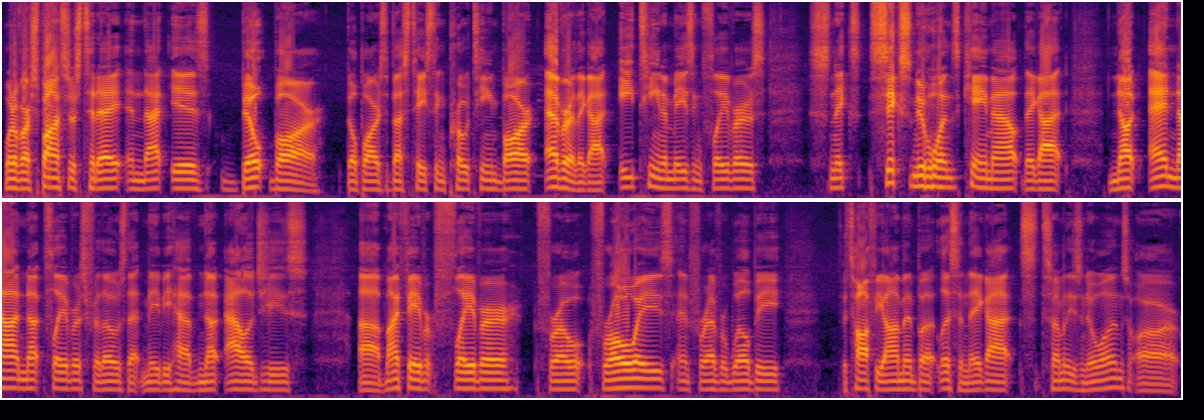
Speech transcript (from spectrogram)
one of our sponsors today, and that is Built Bar. Built Bar is the best tasting protein bar ever. They got 18 amazing flavors. Six, six new ones came out. They got nut and non-nut flavors for those that maybe have nut allergies. Uh, my favorite flavor for for always and forever will be the toffee almond. But listen, they got some of these new ones are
